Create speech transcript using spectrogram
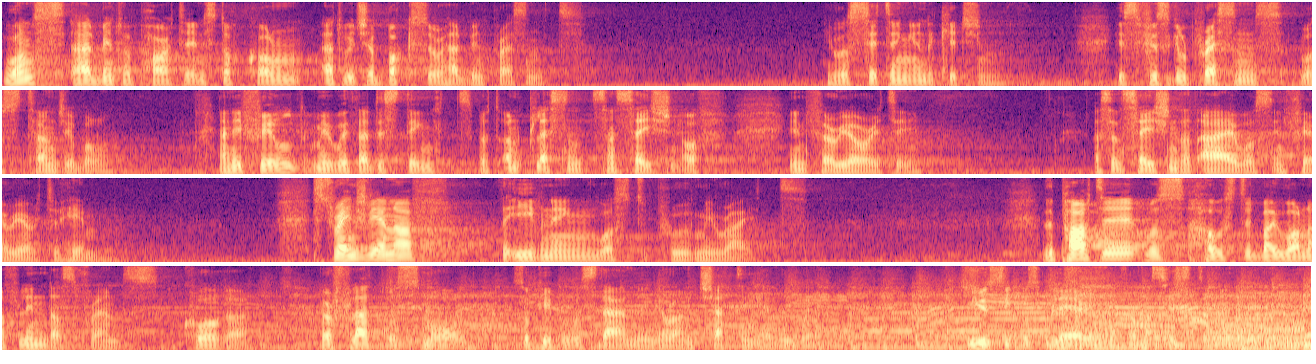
Once I had been to a party in Stockholm at which a boxer had been present. He was sitting in the kitchen. His physical presence was tangible, and he filled me with a distinct but unpleasant sensation of inferiority, a sensation that I was inferior to him. Strangely enough, the evening was to prove me right. The party was hosted by one of Linda's friends, Cora. Her flat was small, so people were standing around chatting everywhere. Music was blaring from a system in the living room.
